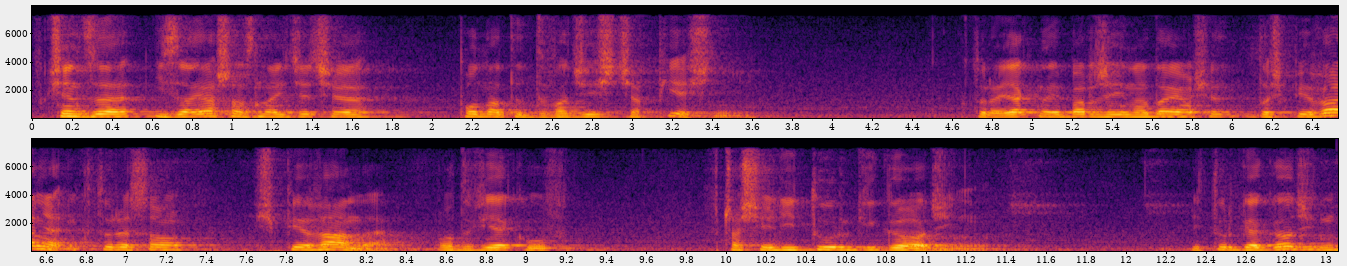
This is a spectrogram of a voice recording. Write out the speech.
W Księdze Izajasza znajdziecie ponad 20 pieśni, które jak najbardziej nadają się do śpiewania i które są śpiewane od wieków w czasie liturgii godzin. Liturgia godzin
